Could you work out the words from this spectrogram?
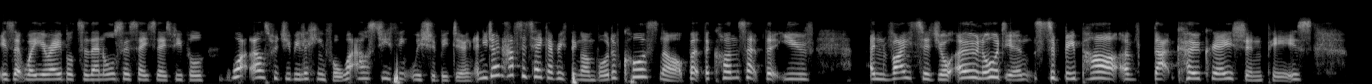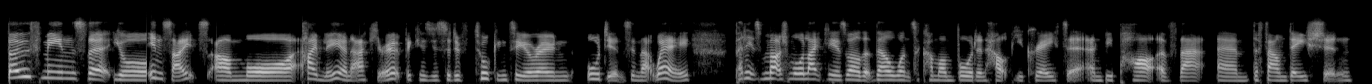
is that where you're able to then also say to those people, what else would you be looking for? What else do you think we should be doing? And you don't have to take everything on board, of course not. But the concept that you've invited your own audience to be part of that co creation piece both means that your insights are more timely and accurate because you're sort of talking to your own audience in that way. But it's much more likely as well that they'll want to come on board and help you create it and be part of that, um, the foundation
